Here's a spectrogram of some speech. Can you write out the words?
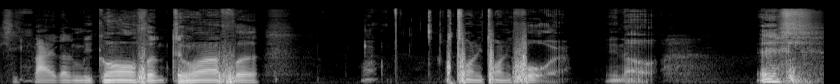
She's probably gonna be going for to run for 2024. You know, it's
